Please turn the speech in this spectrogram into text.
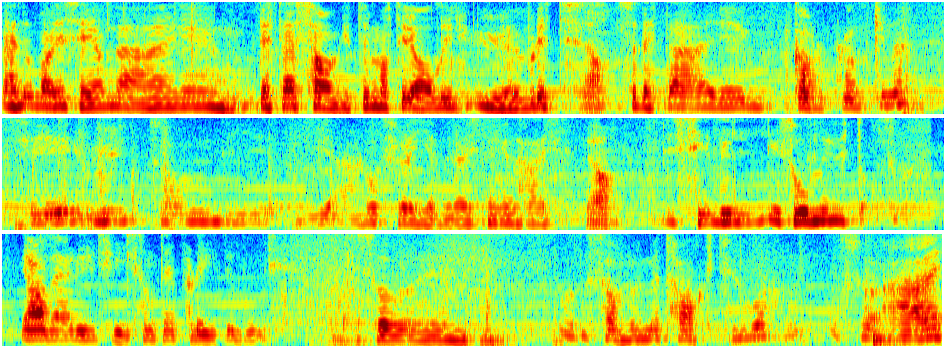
Nei, nå bare se om det er eh, Dette er sagete materialer, uhøvlet. Ja. Så dette er uh, gavlplankene. Ser ut som de, de er nok fra gjenreisningen her. Ja. Det ser veldig sånn ut, altså. Ja, det er det utvilsomt. Det er pløyde bord. Så eh, Og det samme med taktroa. Og så er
